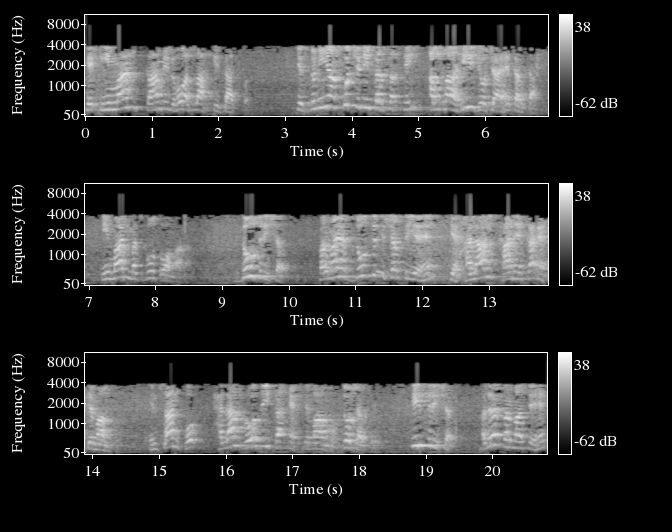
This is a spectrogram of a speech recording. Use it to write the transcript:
کہ ایمان کامل ہو اللہ کی ذات پر، کہ دنیا کچھ نہیں کر سکتی، اللہ ہی جو چاہے کرتا ہے۔ ایمان مضبوط ہو ہمارا۔ دوسری شرط۔ فرمایا دوسری شرط یہ ہے کہ حلال کھانے کا اہتمام ہو۔ انسان کو حلال روزی کا اہتمام ہو۔ دو شرطیں تیسری شرط۔ حضرت فرماتے ہیں،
